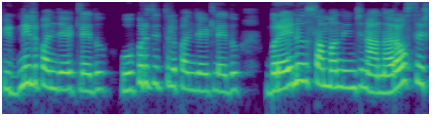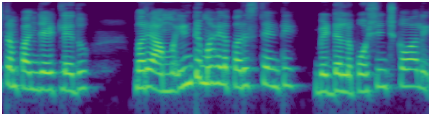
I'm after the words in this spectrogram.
కిడ్నీలు పనిచేయట్లేదు ఊపిరితిత్తులు పనిచేయట్లేదు బ్రెయిన్కు సంబంధించిన ఆ నర్వస్ సిస్టమ్ పనిచేయట్లేదు. మరి ఆ ఇంటి మహిళ పరిస్థితి ఏంటి? బిడ్డలను పోషించుకోవాలి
